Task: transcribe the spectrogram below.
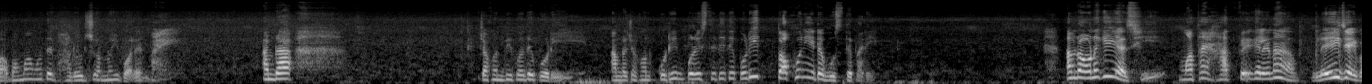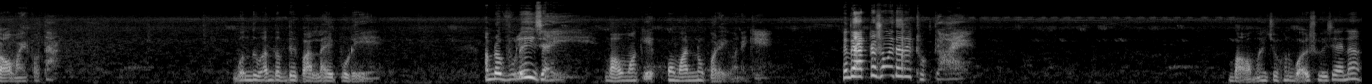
বাবা মা আমাদের ভালোর জন্যই বলেন ভাই। আমরা যখন বিপদে পড়ি, আমরা যখন কঠিন পরিস্থিতিতে পড়ি, তখনই এটা বুঝতে পারি। আমরা অনেকেই আছি, মাথায় হাত পেয়ে গেলে না ভুলেই যাই বাবা মায়ের কথা। বন্ধু বান্ধবদের পাল্লায় পড়ে আমরা ভুলেই যাই। বাবা মাকে অমান্য করে অনেকে। কিন্তু একটা সময় তাদের ঠকতে হয়। বাবা মায়ের যখন বয়স হয়ে যায় না,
